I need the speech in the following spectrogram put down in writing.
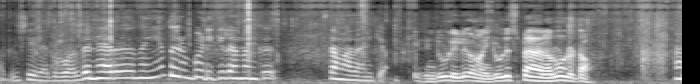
അത് ശരി. അതുപോലെ തന്നെ ആയിരുന്നെങ്കിൽ തുരുമ്പ് പിടിക്കില്ല നമുക്ക് സമാധാനിക്കാം. ഇതിന്റെ ഉള്ളിൽ അതിന്റെ ഉള്ളിൽ സ്പാനറും ഉണ്ട് കേട്ടോ ആ.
